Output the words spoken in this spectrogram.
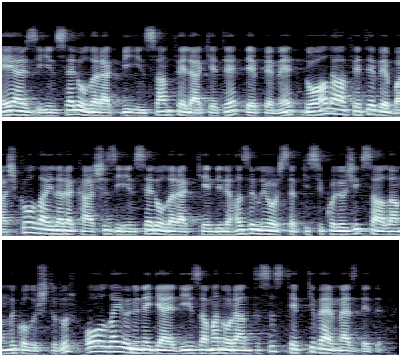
Eğer zihinsel olarak bir insan felakete, depreme, doğal afete ve başka olaylara karşı zihinsel olarak kendini hazırlıyorsa psikolojik sağlamlık oluşturur, o olay önüne geldiği zaman orantısız tepki vermez dedi.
